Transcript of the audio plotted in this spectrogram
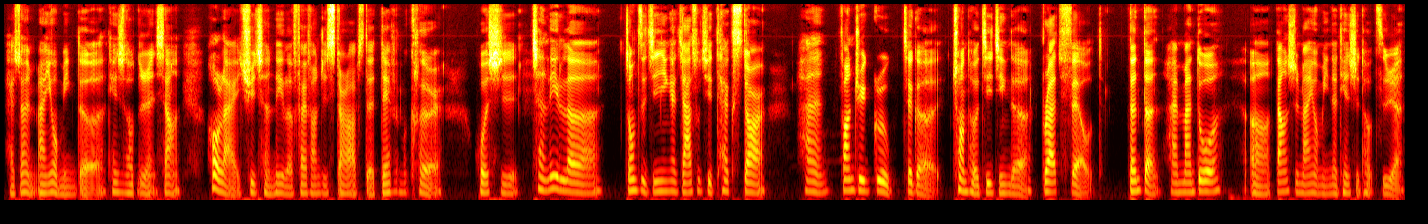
还算蛮有名的天使投资人，像后来去成立了 Five Hundred Startups 的 David McClure，或是成立了种子基金跟加速器 TechStar 和 Foundry Group 这个创投基金的 Bradfield 等等，还蛮多呃，当时蛮有名的天使投资人。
